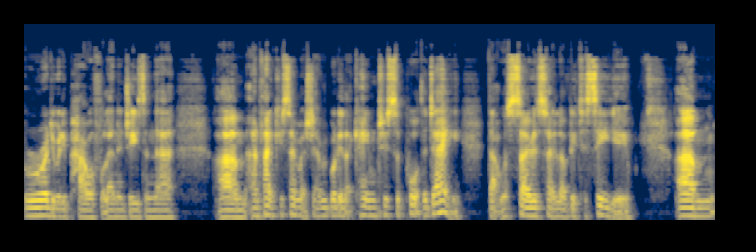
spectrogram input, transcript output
really, really powerful energies in there. Um, and thank you so much to everybody that came to support the day. That was so, so lovely to see you. Um,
